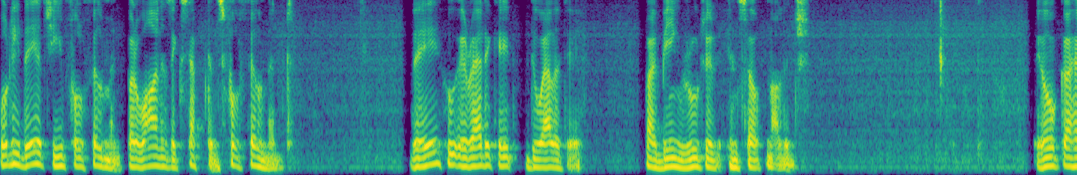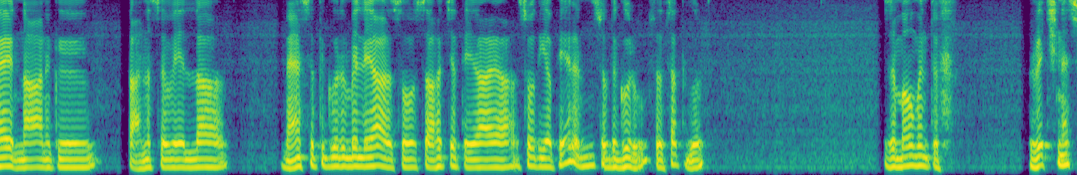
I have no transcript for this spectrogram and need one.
Only they achieve fulfillment. Parvan is acceptance, fulfillment. They who eradicate duality by being rooted in self knowledge. ਇਉ ਕਹੇ ਨਾਨਕ ਧਨ ਸਵੇਲਾ ਮੈਂ ਸਤਿਗੁਰ ਮਿਲਿਆ ਸੋ ਸਹਜ ਤੇ ਆਇਆ so the appearance of the guru so satgur is a moment of richness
